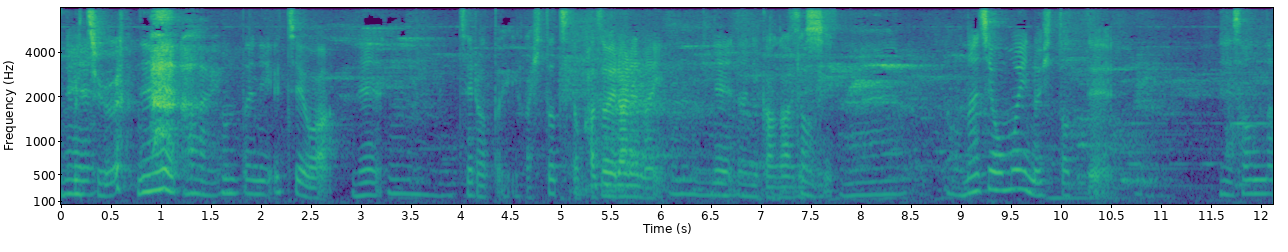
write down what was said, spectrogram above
宇宙。ね。はい、本当に宇宙はね、ゼロというか一つと数えられない、ね何かがあるし、同じ思いの人ってね、そんな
